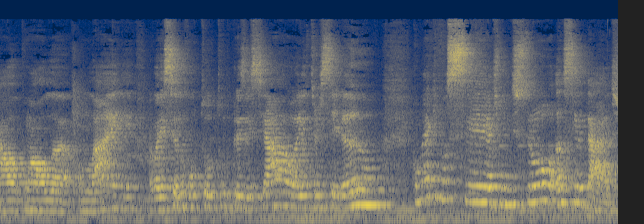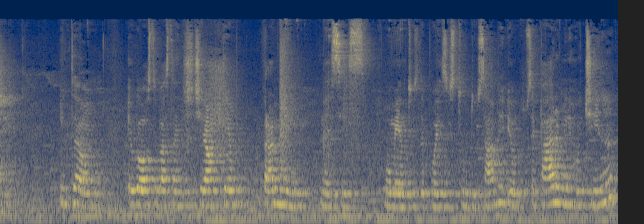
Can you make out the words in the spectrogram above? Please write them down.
com aula online, agora esse ano voltou tudo presencial, aí o terceirão. Como é que você administrou a ansiedade? Então, eu gosto bastante de tirar um tempo para mim nesses momentos depois do estudo, sabe? Eu separo a minha rotina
